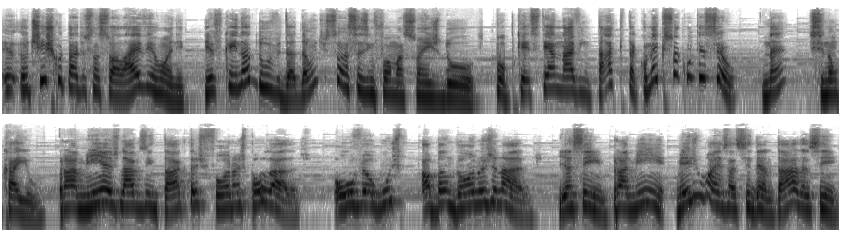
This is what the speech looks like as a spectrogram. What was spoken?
eu, eu tinha escutado isso na sua live, Rony, e eu fiquei na dúvida. De onde são essas informações do... Pô, porque se tem a nave intacta, como é que isso aconteceu? Né? Se não caiu. Para mim, as naves intactas foram as pousadas. Houve alguns abandonos de naves. E assim, para mim, mesmo as acidentadas, assim,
